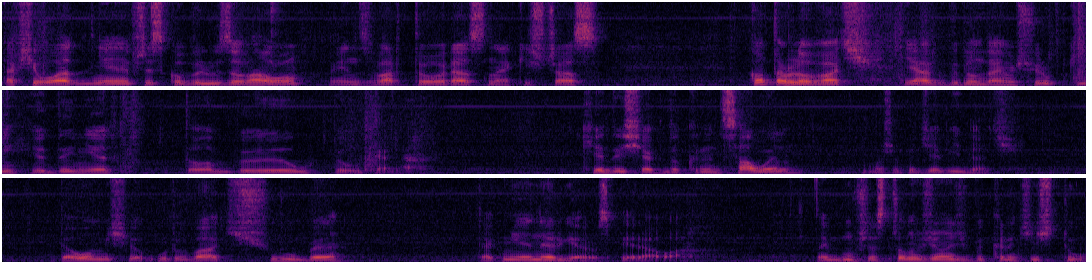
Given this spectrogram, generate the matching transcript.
tak się ładnie wszystko wyluzowało, więc warto raz na jakiś czas kontrolować, jak wyglądają śrubki. Jedynie to był, był ten. Kiedyś jak dokręcałem, może będzie widać, dało mi się urwać śrubę, tak mi energia rozpierała. Muszę stąd wziąć, wykręcić tu,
